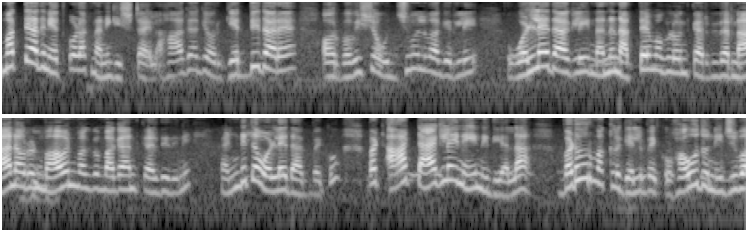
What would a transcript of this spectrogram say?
ಮತ್ತೆ ಅದನ್ನ ಎತ್ಕೊಳಕ್ ನನಗೆ ಇಷ್ಟ ಇಲ್ಲ. ಹಾಗಾಗಿ ಅವ್ರು ಗೆದ್ದಿದ್ದಾರೆ, ಅವ್ರ ಭವಿಷ್ಯ ಉಜ್ವಲವಾಗಿರ್ಲಿ, ಒಳ್ಳೇದಾಗ್ಲಿ ನನ್ನನ್ನು ಅತ್ತೆ ಮಗಳು ಅಂತ ಕರೆದಿದ್ದಾರೆ, ನಾನು ಅವ್ರನ್ನ ಮಾವನ ಮಗ ಮಗ ಅಂತ ಕರೆದಿದ್ದೀನಿ, ಖಂಡಿತ ಒಳ್ಳೇದಾಗ್ಬೇಕು. ಬಟ್ ಆ ಟ್ಯಾಗ್ ಲೈನ್ ಏನಿದೆಯಲ್ಲ, ಬಡವ್ರ ಮಕ್ಳು ಗೆಲ್ಲಬೇಕು ಹೌದು ನಿಜವಾದ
